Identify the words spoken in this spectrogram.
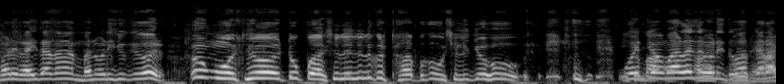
વળી રહી તમે મન વળી શું કે ઓ મોઠિયો તું પાછું લઈ લે કે ઠાપ કે ઉછલી ગયો હું કોઈ જો મારે છે વળી તો કરા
